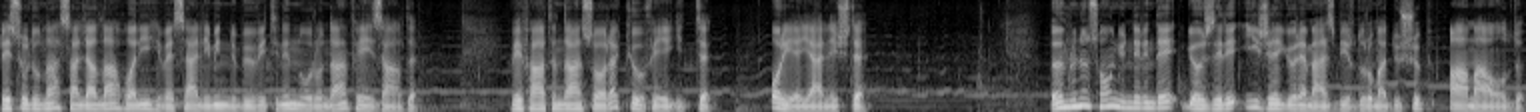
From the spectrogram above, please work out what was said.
Resulullah sallallahu aleyhi ve sellemin nübüvvetinin nurundan feyz aldı. Vefatından sonra Küfe'ye gitti. Oraya yerleşti. Ömrünün son günlerinde gözleri iyice göremez bir duruma düşüp ama oldu.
